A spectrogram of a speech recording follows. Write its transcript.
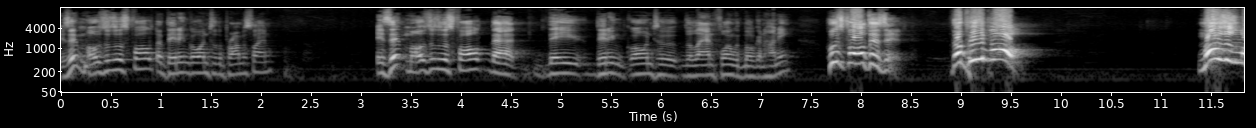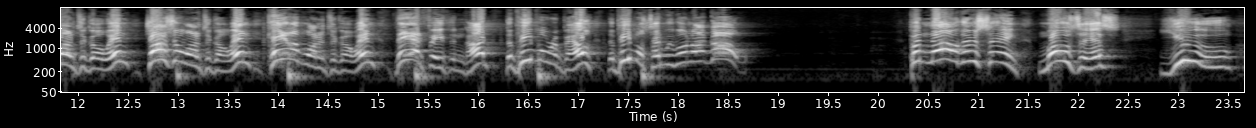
Is it Moses' fault that they didn't go into the promised land? Is it Moses' fault that they didn't go into the land flowing with milk and honey? Whose fault is it? The people! Moses wanted to go in, Joshua wanted to go in, Caleb wanted to go in. They had faith in God. The people rebelled. The people said, We will not go. But now they're saying, Moses, you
